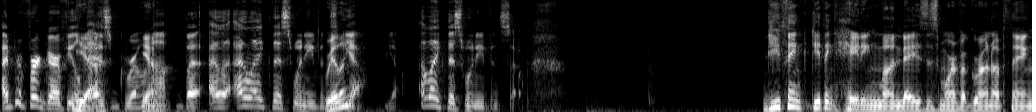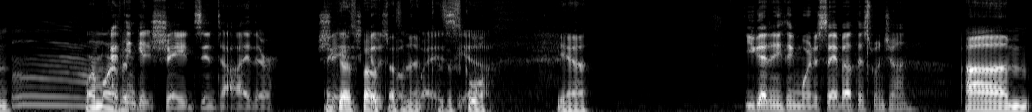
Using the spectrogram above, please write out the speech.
I prefer Garfield Yeah, as grown yeah. up, but I, I like this one even. Really? Yeah, yeah. I like this one even so. Do you think Do you think hating Mondays is more of a grown up thing, or more I of a? think it shades into either. It goes both, doesn't it? 'Cause ways, of school. yeah. yeah. You got anything more to say about this one, John? Um.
